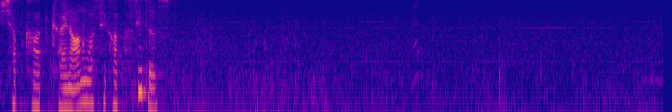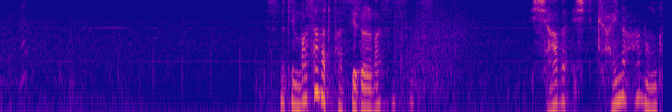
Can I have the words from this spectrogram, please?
Ich habe gerade keine Ahnung, was hier gerade passiert ist. Ist mit dem Wasser was passiert oder was ist jetzt? Ich habe echt keine Ahnung.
